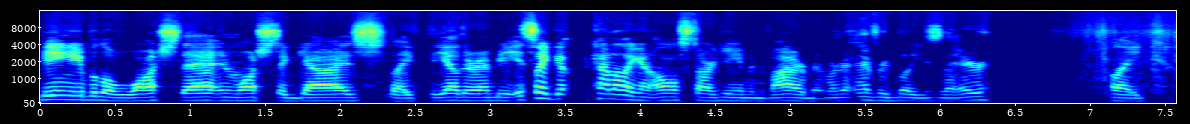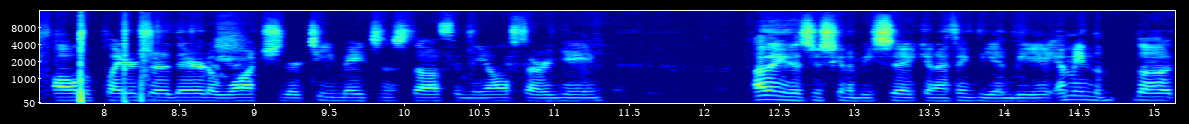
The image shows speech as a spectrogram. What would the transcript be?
being able to watch that and watch the guys like the other NBA, it's like kind of like an all star game environment where everybody's there. Like all the players are there to watch their teammates and stuff in the all star game. I think that's just going to be sick, and I think the NBA. I mean the the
